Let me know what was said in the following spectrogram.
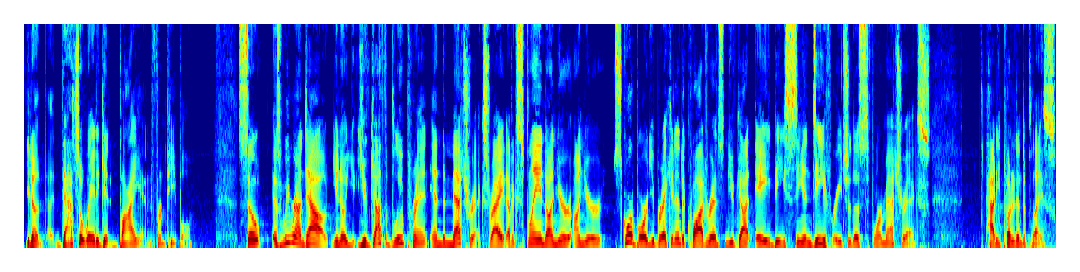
You know, that's a way to get buy in from people. So as we round out, you know, you've got the blueprint and the metrics, right? I've explained on your on your scoreboard, you break it into quadrants and you've got A, B, C, and D for each of those four metrics. How do you put it into place?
